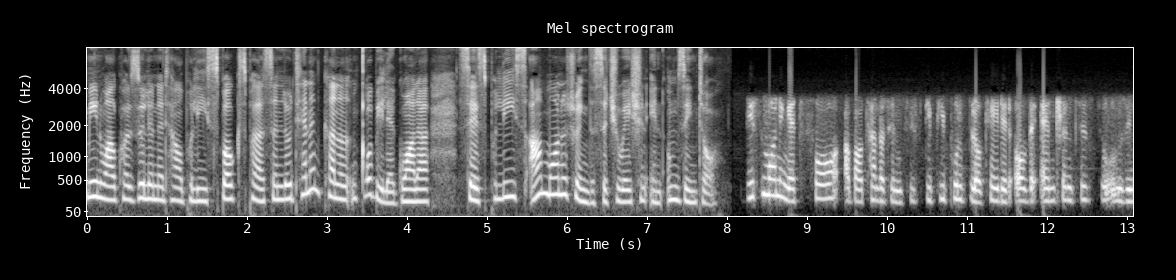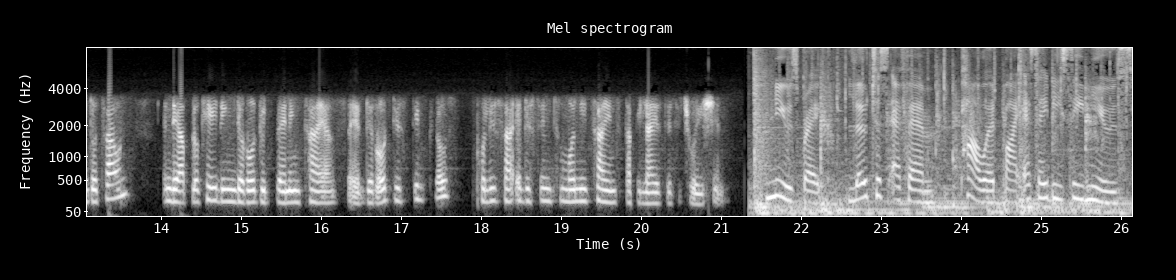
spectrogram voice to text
Meanwhile, KwaZulu-Natal Police spokesperson Lieutenant Colonel Nqobile Gwala says police are monitoring the situation in Umzinto. This morning at 4, about 150 people blockaded all the entrances to Umzinto town and they are blockading the road with burning tires. Uh, the road is still closed. Police are scene to monitor and stabilize the situation. Newsbreak, Lotus FM, powered by SABC News.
